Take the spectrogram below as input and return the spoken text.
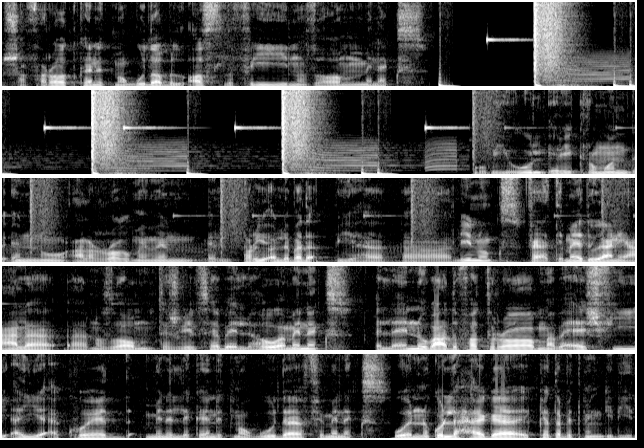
شفرات كانت موجودة بالأصل في نظام Minix. وبيقول إريك ريموند إنه على الرغم من الطريقة اللي بدأ بيها آه لينوكس في اعتماده يعني على آه نظام تشغيل سابق اللي هو Minix الا انه بعد فتره ما بقاش فيه اي اكواد من اللي كانت موجوده في Minix وان كل حاجة اتكتبت من جديد.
